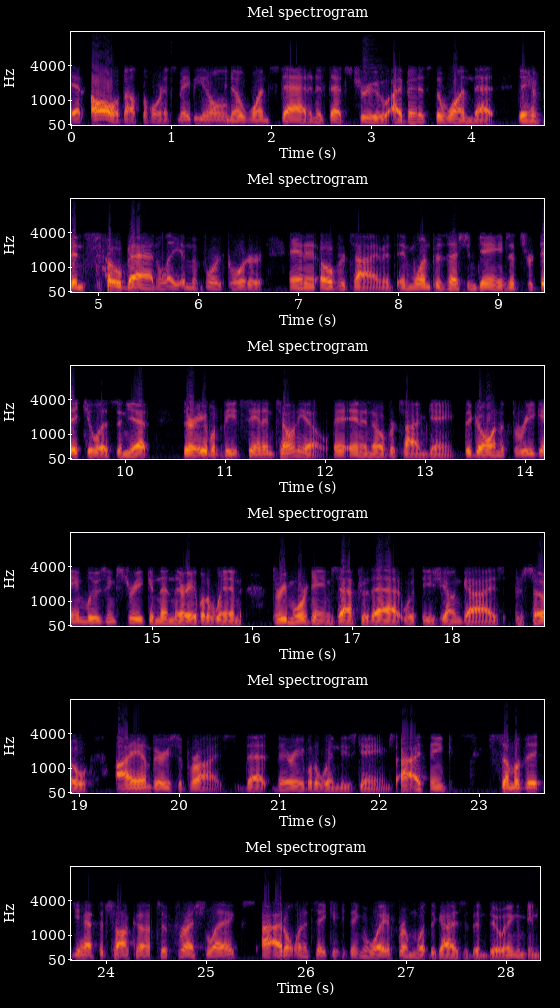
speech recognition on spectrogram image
at all about the Hornets, maybe you only know one stat, and if that's true, I bet it's the one that they have been so bad late in the fourth quarter and in overtime. In one possession games, it's ridiculous, and yet they're able to beat San Antonio in an overtime game. They go on a three game losing streak, and then they're able to win three more games after that with these young guys. So I am very surprised that they're able to win these games. I think some of it you have to chalk up to fresh legs. I don't want to take anything away from what the guys have been doing. I mean,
